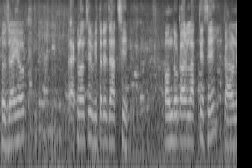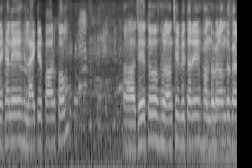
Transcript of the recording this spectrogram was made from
তো যাই হোক, এক লঞ্চের ভিতরে যাচ্ছি। অন্ধকার লাগতেছে, কারণ এখানে লাইটের পাওয়ার কম। যেহেতু লঞ্চের ভিতরে অন্ধকার অন্ধকার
